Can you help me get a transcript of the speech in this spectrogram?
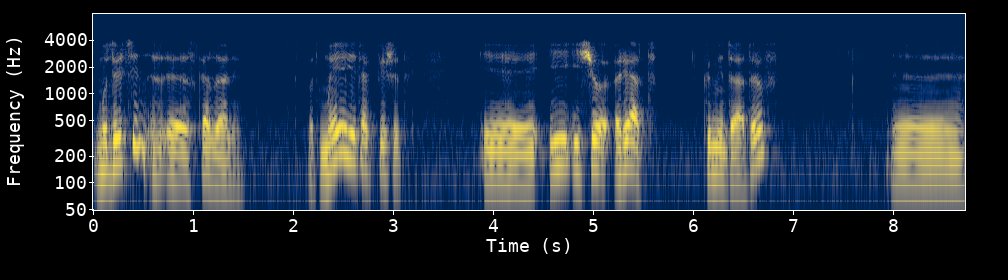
мудрецы э, сказали, вот Мэри так пишет, э, и еще ряд комментаторов, э,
